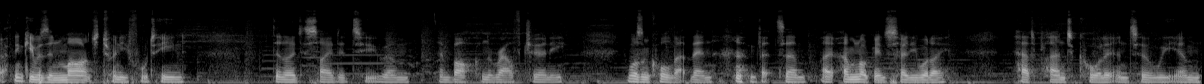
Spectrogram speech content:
I think it was in March 2014 that I decided to um, embark on the Ralph journey. It wasn't called that then, but um, I, am not going to tell you what I had planned to call it until we um,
